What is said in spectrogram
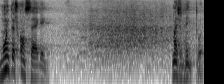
Muitas conseguem, mas nem todas.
